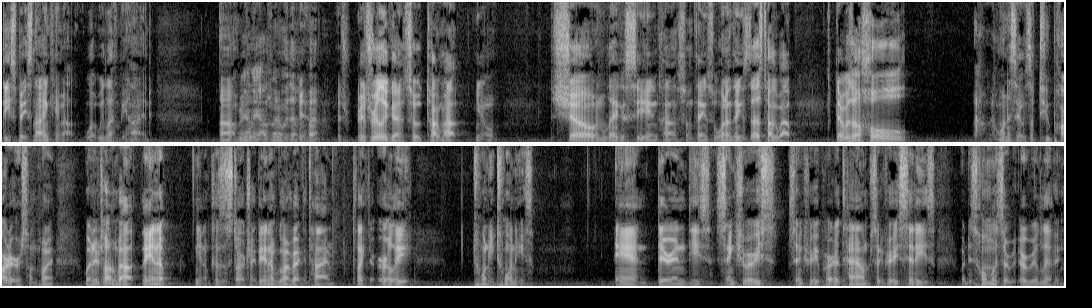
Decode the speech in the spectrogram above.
Deep Space Nine came out. What we left behind. Um, Really, I was wondering what that was Yeah, about. it's it's really good. So talking about you know the show and legacy and kind of some things. So one of the things it does talk about there was a whole I want to say it was a two parter or some point when they're talking about they end up you know because it's Star Trek they end up going back in time to like the early 2020s and they're in these sanctuaries sanctuary part of town sanctuary cities where these homeless are, are living.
